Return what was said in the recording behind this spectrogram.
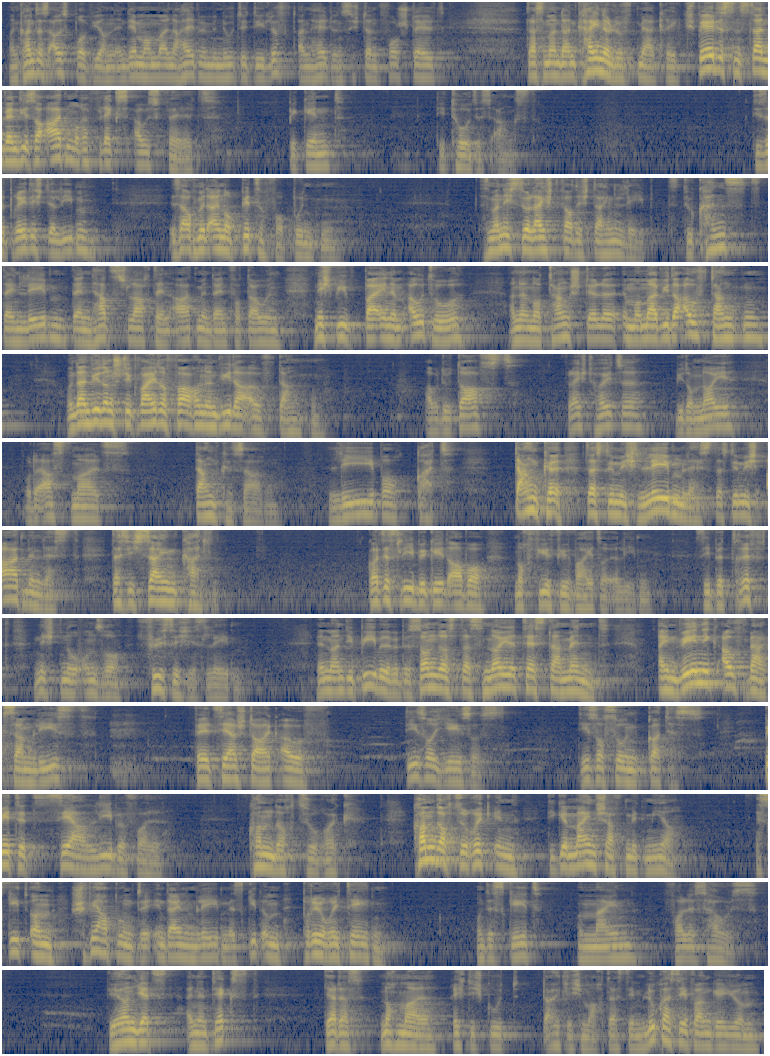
man kann das ausprobieren, indem man mal eine halbe Minute die Luft anhält und sich dann vorstellt, dass man dann keine Luft mehr kriegt. Spätestens dann, wenn dieser Atemreflex ausfällt, beginnt die Todesangst. Diese Predigt, ihr Lieben, ist auch mit einer Bitte verbunden, dass man nicht so leichtfertig dahin lebt. Du kannst dein Leben, deinen Herzschlag, dein Atmen, dein Verdauen nicht wie bei einem Auto an einer Tankstelle immer mal wieder auftanken und dann wieder ein Stück weiterfahren und wieder auftanken. Aber du darfst vielleicht heute wieder neu oder erstmals Danke sagen. Lieber Gott, danke, dass du mich leben lässt, dass du mich atmen lässt, dass ich sein kann. Gottes Liebe geht aber noch viel, viel weiter, ihr Lieben. Sie betrifft nicht nur unser physisches Leben. Wenn man die Bibel, besonders das Neue Testament, ein wenig aufmerksam liest, fällt sehr stark auf, dieser Jesus, dieser Sohn Gottes, bittet sehr liebevoll, komm doch zurück, komm doch zurück in die Gemeinschaft mit mir. Es geht um Schwerpunkte in deinem Leben, es geht um Prioritäten und es geht um mein volles Haus. Wir hören jetzt einen Text, der das nochmal richtig gut deutlich macht, aus dem Lukasevangelium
